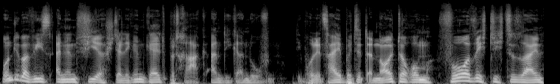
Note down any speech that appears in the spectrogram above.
und überwies einen vierstelligen Geldbetrag an die Ganoven. Die Polizei bittet erneut darum, vorsichtig zu sein.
